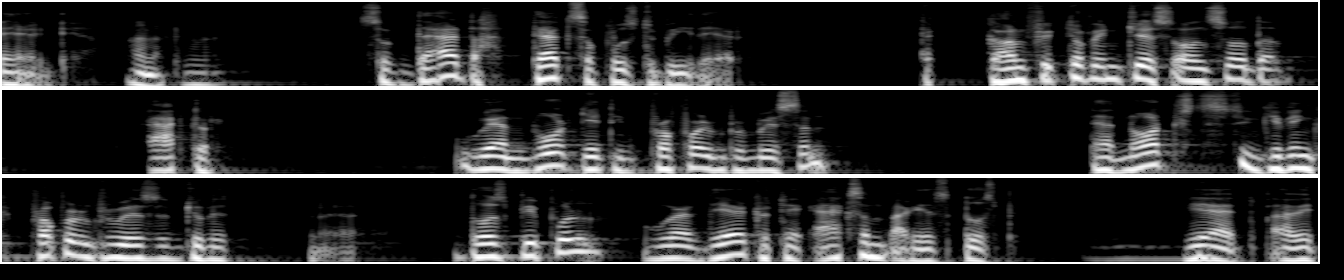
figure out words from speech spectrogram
India. So that that's supposed to be there. The conflict of interest also the factor. We are not getting proper information. They are not giving proper information to the, uh, those people who are there to take action against those people. Yeah, I mean,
